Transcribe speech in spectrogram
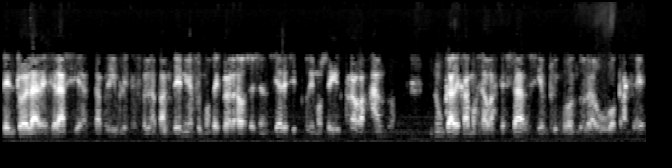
dentro de la desgracia terrible que fue la pandemia, fuimos declarados esenciales y pudimos seguir trabajando. Nunca dejamos de abastecer, siempre en góndola hubo café.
